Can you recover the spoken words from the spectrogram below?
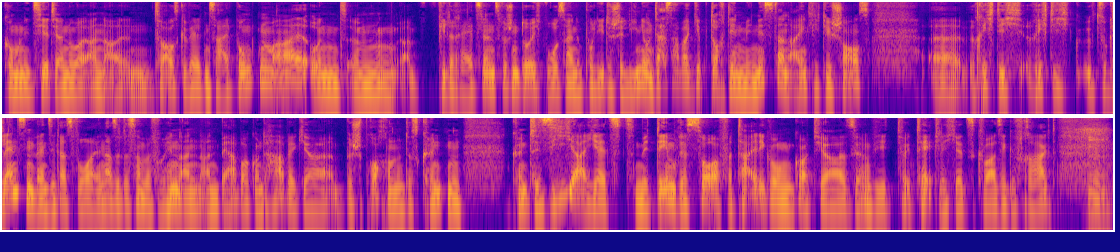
kommuniziert ja nur an, an zu ausgewählten Zeitpunkten mal und ähm, viele rätseln zwischendurch, wo ist seine politische Linie. Und das aber gibt doch den Ministern eigentlich die Chance, äh, richtig, richtig zu glänzen, wenn sie das wollen. Also das haben wir vorhin an, an Baerbock und Habeck ja besprochen. Und das könnten, könnte sie ja jetzt mit dem Ressort Verteidigung, Gott ja, ist ja irgendwie täglich jetzt quasi gefragt, hm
